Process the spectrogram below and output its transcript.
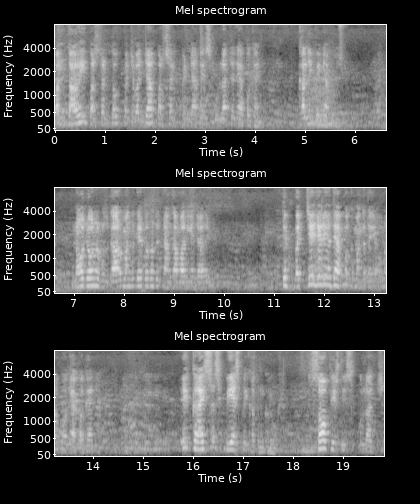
45% ਤੋਂ 55% ਪਿੰਡਾਂ ਦੇ ਸਕੂਲਾਂ 'ਚ ਅਧਿਆਪਕ ਹਨ, ਖਾਲੀ ਪਈਆਂ ਕੁਰਸੀਆਂ ਨੌਜਵਾਨ ਰੋਜ਼ਗਾਰ ਮੰਗਦੇ ਆ ਤਾਂ ਉਹਨਾਂ ਦੇ ਟਾਂਗਾ ਮਾਰੀਆਂ ਜਾ ਰਹੀਆਂ। ਤੇ ਬੱਚੇ ਜਿਹੜੇ ਅਧਿਆਪਕ ਮੰਗਦੇ ਆ, ਉਹਨਾਂ ਕੋਲ ਅਧਿਆਪਕ ਹੈ ਨਹੀਂ। ਇਹ ਕ੍ਰਾਈਸਿਸ ਬੀਐਸਪੀ ਖਤਮ ਕਰੂਗੀ। 100% ਸਕੂਲਾਂ 'ਚ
